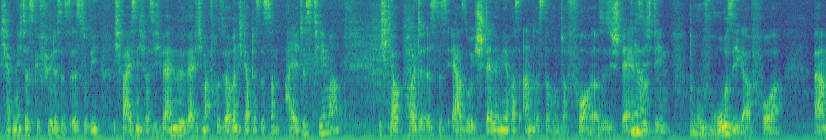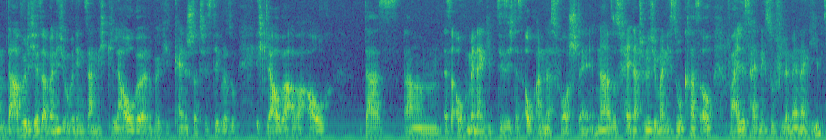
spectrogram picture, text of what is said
ich habe nicht das Gefühl, dass es ist so wie, ich weiß nicht, was ich werden will, werde ich mal Friseurin. Ich glaube, das ist so ein altes Thema. Ich glaube, heute ist es eher so, ich stelle mir was anderes darunter vor. Also sie stellen ja. sich den Beruf rosiger vor. Ähm, da würde ich jetzt aber nicht unbedingt sagen, ich glaube, also keine Statistik oder so, ich glaube aber auch, dass ähm, es auch Männer gibt, die sich das auch anders vorstellen. Ne? Also es fällt natürlich immer nicht so krass auf, weil es halt nicht so viele Männer gibt.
